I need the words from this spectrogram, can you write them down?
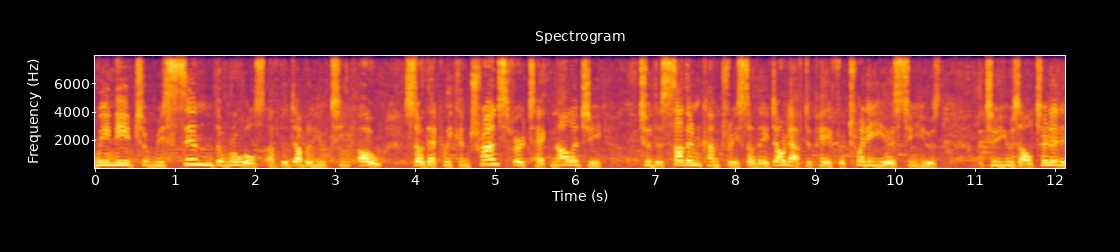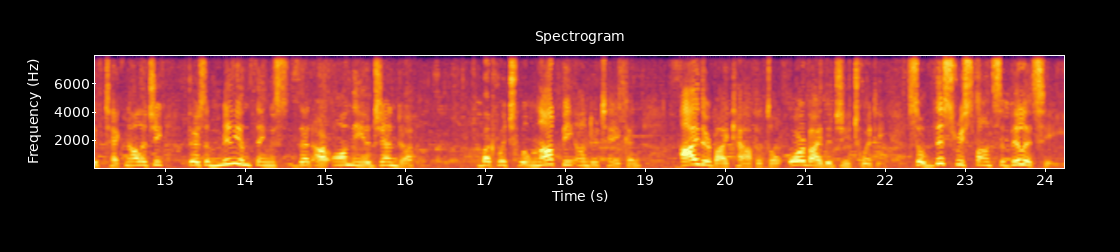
We need to rescind the rules of the WTO so that we can transfer technology to the southern countries so they don't have to pay for 20 years to use, to use alternative technology. There's a million things that are on the agenda but which will not be undertaken either by capital or by the G20. So this responsibility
